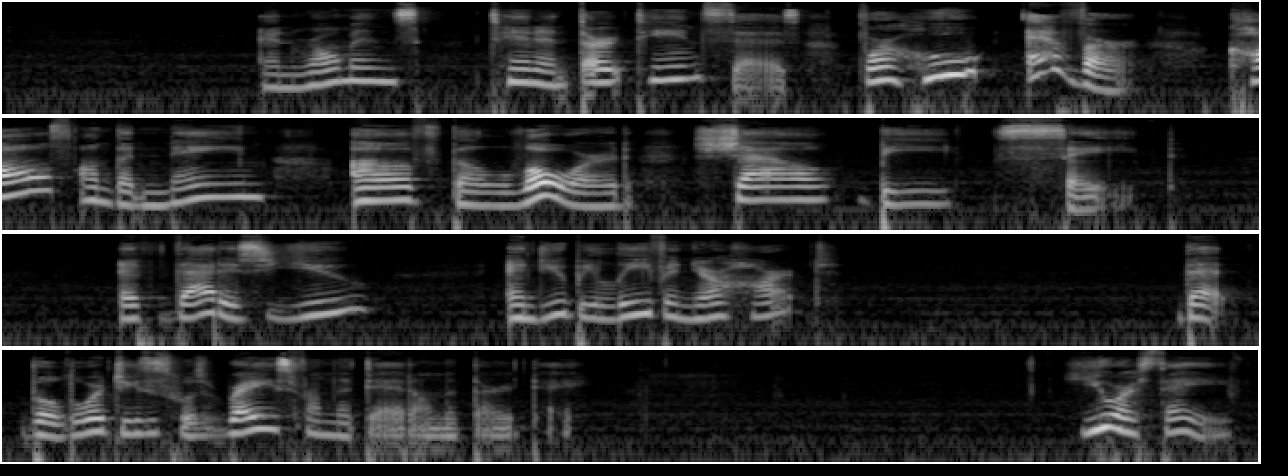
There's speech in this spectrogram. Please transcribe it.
And Romans 10 and 13 says, For whoever calls on the name of the Lord shall be saved. If that is you and you believe in your heart that the Lord Jesus was raised from the dead on the third day, you are saved.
